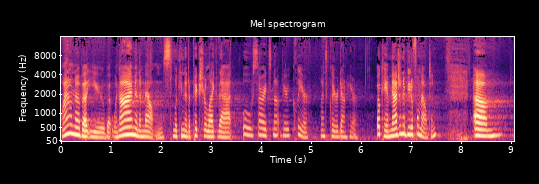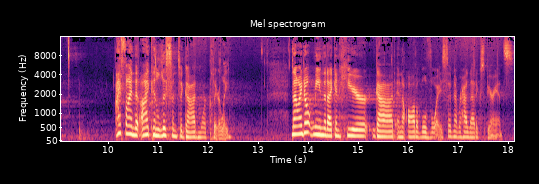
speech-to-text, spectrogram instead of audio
Well, I don't know about you, but when I'm in the mountains looking at a picture like that, oh, sorry, it's not very clear. Mine's clearer down here. Okay, imagine a beautiful mountain. Um, I find that I can listen to God more clearly. Now, I don't mean that I can hear God in an audible voice. I've never had that experience.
